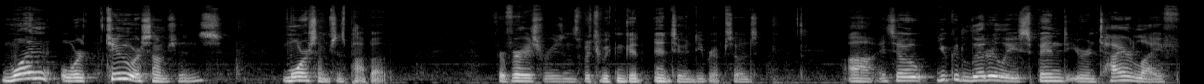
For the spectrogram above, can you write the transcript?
one or two assumptions, more assumptions pop up for various reasons, which we can get into in deeper episodes. Uh, and so you could literally spend your entire life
